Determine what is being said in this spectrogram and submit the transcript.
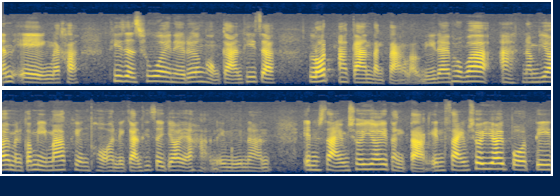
นั่นเองนะคะ ที่จะช่วยในเรื่องของการที่จะลดอาการต่างๆ เหล่านี้ได้เพราะว่าอะน้ำย่อยมันก็มีมากเพียงพอในการที่จะย่อยอาหารในมื้อนั้นเอนไซม์ช่วยย่อยต่างๆเอนไซม์ช่วยย่อยโปรตีน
